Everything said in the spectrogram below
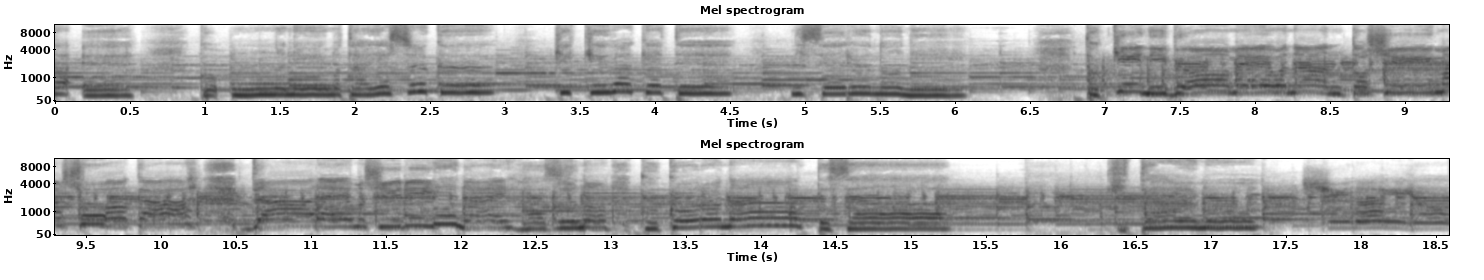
さえこんなにもたやすく聞き分けてみせるのに。時に病名は何としましょうか。誰も知り得ないはずの心なんてさ。期待もしないよ。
